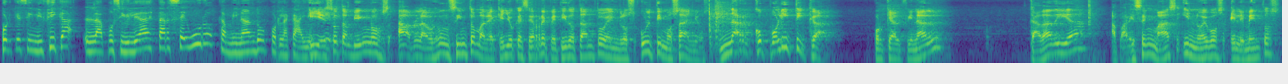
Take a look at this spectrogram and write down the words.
porque significa la posibilidad de estar seguro caminando por la calle. Y eso también nos habla, es un síntoma de aquello que se ha repetido tanto en los últimos años, narcopolítica, porque al final, cada día aparecen más y nuevos elementos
